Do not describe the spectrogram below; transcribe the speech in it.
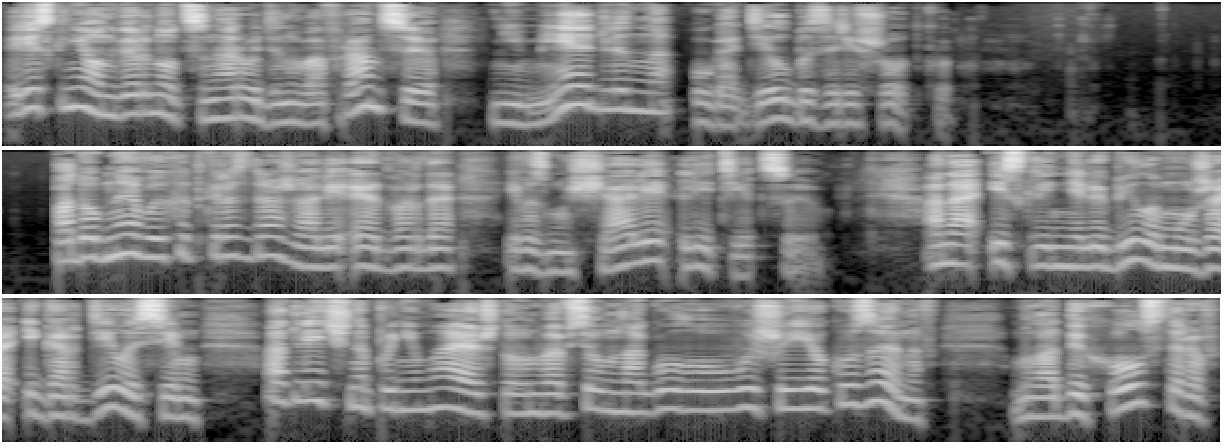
рискни он вернуться на родину во Францию, немедленно угодил бы за решетку. Подобные выходки раздражали Эдварда и возмущали Летицию. Она искренне любила мужа и гордилась им, отлично понимая, что он во всем на голову выше ее кузенов, молодых холстеров,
